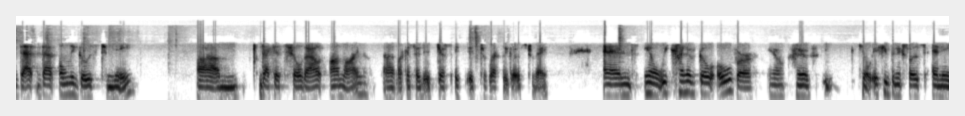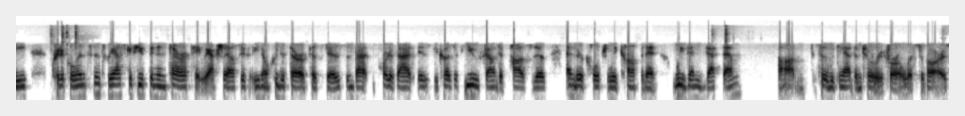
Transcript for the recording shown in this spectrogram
that that only goes to me. Um, that gets filled out online. Uh, like I said, it just it, it directly goes to me, and you know we kind of go over you know kind of you know, if you've been exposed to any critical incidents, we ask if you've been in therapy. We actually ask if you know who the therapist is, and that part of that is because if you found it positive and they're culturally competent, we then vet them um, so that we can add them to a referral list of ours.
